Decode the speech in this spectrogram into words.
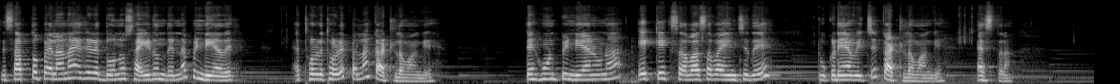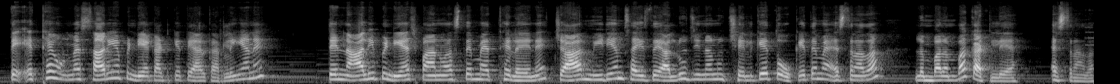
ਤੇ ਸਭ ਤੋਂ ਪਹਿਲਾਂ ਨਾ ਇਹ ਜਿਹੜੇ ਦੋਨੋਂ ਸਾਈਡ ਹੁੰਦੇ ਨੇ ਨਾ ਭਿੰਡੀਆਂ ਦੇ, ਇਹ ਥੋੜੇ ਥੋੜੇ ਪਹਿਲਾਂ ਕੱਟ ਲਵਾਂਗੇ। ਤੇ ਹੁਣ ਭਿੰਡੀਆਂ ਨੂੰ ਨਾ ਇੱਕ ਇੱਕ ਸਵਾ ਸਵਾ ਇੰਚ ਦੇ ਟੁਕੜਿਆਂ ਵਿੱਚ ਕੱਟ ਲਵਾਂਗੇ, ਇਸ ਤਰ੍ਹਾਂ। ਤੇ ਇੱਥੇ ਹੁਣ ਮੈਂ ਸਾਰੀਆਂ ਭਿੰਡੀਆਂ ਕੱਟ ਕੇ ਤਿਆਰ ਕਰ ਲਈਆਂ ਨੇ ਤੇ ਨਾਲ ਹੀ ਭਿੰਡੀਆਂ 'ਚ ਪਾਉਣ ਵਾਸਤੇ ਮੈਂ ਇੱਥੇ ਲਏ ਨੇ ਚਾਰ ਮੀਡੀਅਮ ਸਾਈਜ਼ ਦੇ ਆਲੂ, ਜਿਨ੍ਹਾਂ ਨੂੰ ਛਿਲ ਕੇ ਧੋ ਕੇ ਤੇ ਮੈਂ ਇਸ ਤਰ੍ਹਾਂ ਦਾ ਲੰਬਾ ਲੰਬਾ ਕੱਟ ਲਿਆ ਇਸ ਤਰ੍ਹਾਂ ਦਾ।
